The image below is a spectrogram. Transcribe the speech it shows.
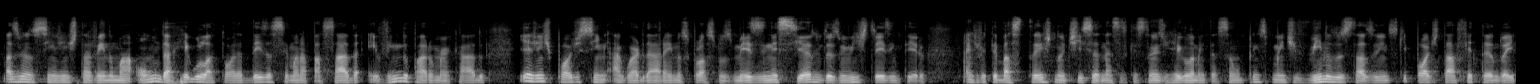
mas mesmo assim a gente está vendo uma onda regulatória desde a semana passada vindo para o mercado e a gente pode sim aguardar aí nos próximos meses e nesse ano de 2023 inteiro a gente vai ter bastante notícias nessas questões de regulamentação, principalmente vindo dos Estados Unidos, que pode estar tá afetando aí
